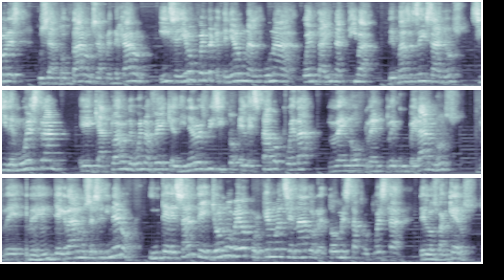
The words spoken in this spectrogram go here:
Flores pues se atontaron, se apendejaron y se dieron cuenta que tenían una, una cuenta inactiva de más de seis años, si demuestran eh, que actuaron de buena fe y que el dinero es lícito, el Estado pueda reno- re- recuperarnos, re- reintegrarnos ese dinero. Interesante, yo no veo por qué no el Senado retome esta propuesta de los banqueros.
